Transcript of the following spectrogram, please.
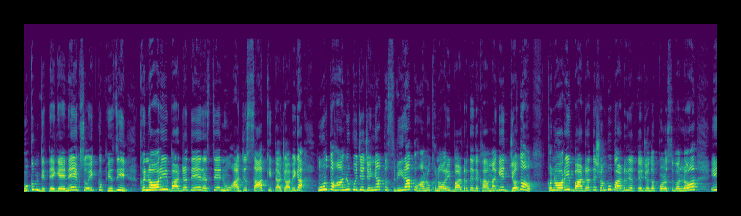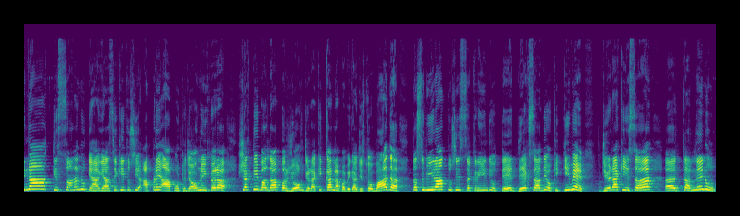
ਹੁਕਮ ਦਿੱਤੇ ਗਏ ਨੇ। 101 ਫੀਸਦੀ ਖਨੌਰੀ ਬਾਰਡਰ ਤੇ ਰਸਤੇ ਨੂੰ ਅੱਜ ਸਾਫ਼ ਕੀਤਾ ਜਾਵੇਗਾ। ਹੁਣ ਤੁਹਾਨੂੰ ਕੁਝ ਅਜਿਹੀਆਂ ਤਸਵੀਰਾਂ ਤੁਹਾਨੂੰ ਖਨੌਰੀ ਬਾਰਡਰ ਤੇ ਦਿਖਾਵਾਂਗੇ। ਜਦੋਂ ਖਨੌਰੀ ਬਾਰਡਰ ਤੇ ਸ਼ੰਭੂ ਬਾਰਡਰ ਦੇ ਉੱਤੇ ਜਦੋਂ ਪੁਲਿਸ ਵੱਲੋਂ ਇਹਨਾਂ ਕਿਸਾਨਾਂ ਨੂੰ ਕਿਹਾ ਗਿਆ ਸੀ ਕਿ ਤੁਸੀਂ ਆਪਣੇ ਆਪ ਉੱਠ ਜਾਓ, ਨਹੀਂ ਫਿਰ ਸ਼ਕਤੀ ਬਲ ਦਾ ਪ੍ਰਯੋਗ ਜਿਹੜਾ ਕਿ ਕਰਨਾ ਪਵੇਗਾ। ਜਿਸ ਤੋਂ ਬਾਅਦ ਤਸਵੀਰਾਂ ਤੁਸੀਂ ਸਕਰੀਨ ਦੇ ਉੱਤੇ ਦੇਖ ਸਕਦੇ ਹੋ ਕਿ ਕਿਵੇਂ ਜਿਹੜਾ ਕਿ ਇਸ ਧਰਨੇ ਨੂੰ,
